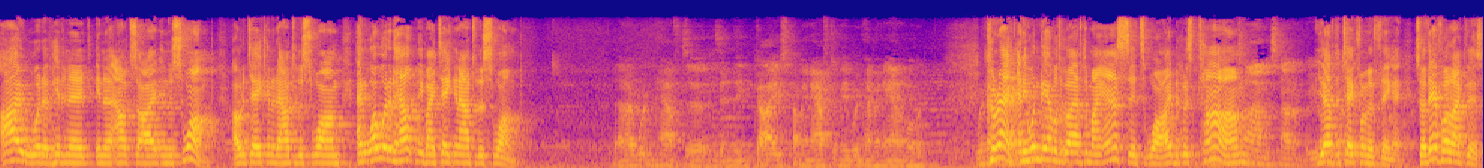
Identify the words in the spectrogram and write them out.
I would have hidden it in a, outside in the swamp. I would have taken it out to the swamp. And what would it help me by taking it out to the swamp? Then I wouldn't have to. Then the guys coming after me wouldn't have an animal. To, Correct. And he wouldn't be able to go after my assets. Why? Because Tom. Tom, it's not a. You have to take from the thing. So therefore, like this.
